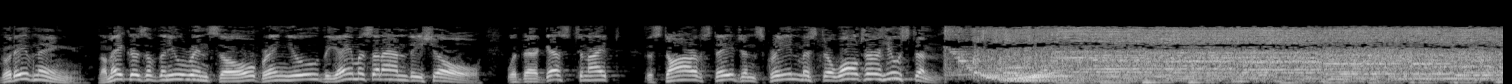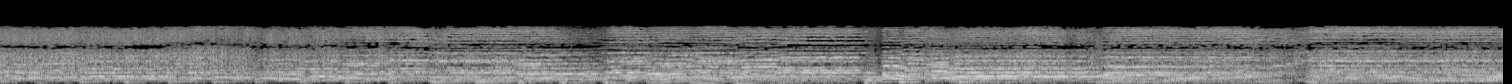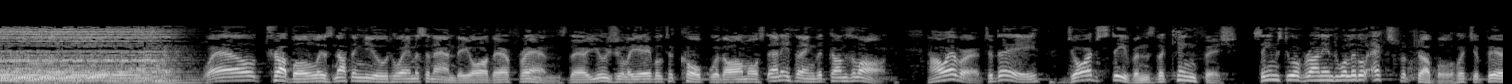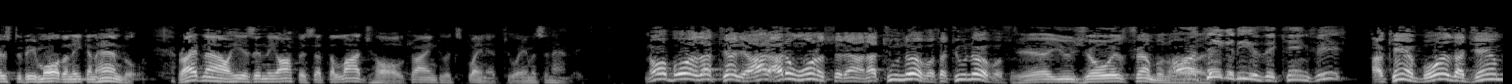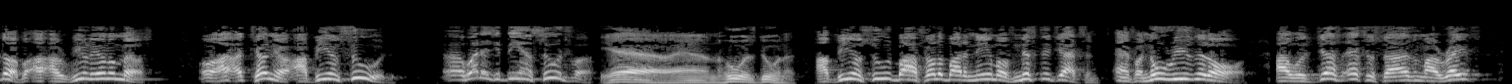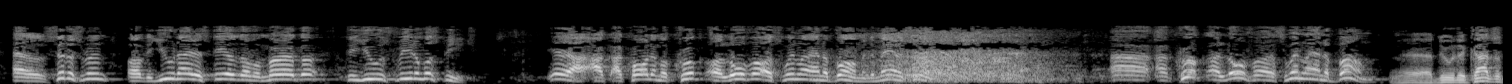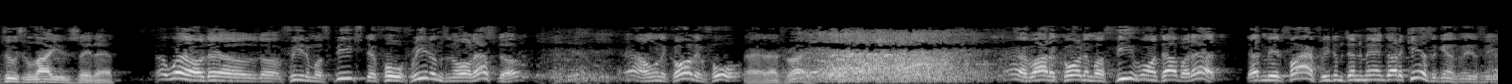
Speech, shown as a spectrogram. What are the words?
Good evening. The makers of the new Rinso bring you the Amos and Andy Show with their guest tonight, the star of stage and screen, Mr. Walter Huston. Well, trouble is nothing new to Amos and Andy or their friends. They're usually able to cope with almost anything that comes along. However, today, George Stevens, the kingfish, seems to have run into a little extra trouble, which appears to be more than he can handle. Right now, he is in the office at the Lodge Hall trying to explain it to Amos and Andy. No, boys, I tell you, I, I don't want to sit down. I'm too nervous. I'm too nervous. Yeah, you sure is trembling, oh, all Oh, right. take it easy, Kingfish. I can't, boys. I jammed up. I, I really in a mess. Oh, I, I tell you, I'm being sued. Uh, what is you being sued for? Yeah, and who is doing it? I'm being sued by a fellow by the name of Mr. Jackson, and for no reason at all. I was just exercising my rights as a citizen of the United States of America to use freedom of speech. Yeah, I, I called him a crook, a loafer, a swindler, and a bum, and the man is suing me. Uh, a crook, a loafer, a swindler, and a bum. Yeah, do the Constitution allow you to say that? Uh, well, there's uh, freedom of speech, there's four freedoms and all that stuff. Yeah, I only called him four. Yeah, that's right. Yeah, if I'd have called him a thief on top of that, that made five freedoms, then the man got a case against me, you see.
